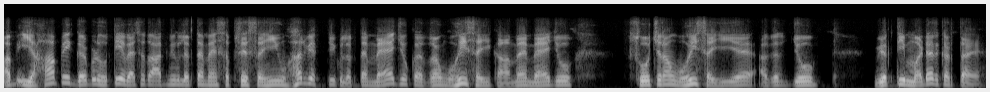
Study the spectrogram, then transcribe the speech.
अब यहाँ पे गड़बड़ होती है, वैसे तो आदमी को लगता है, मैं सबसे सही हूँ। हर व्यक्ति को लगता है, मैं जो कर रहा हूँ, वही सही काम है। मैं जो सोच रहा हूँ वही सही है। अगर जो व्यक्ति मर्डर करता है,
